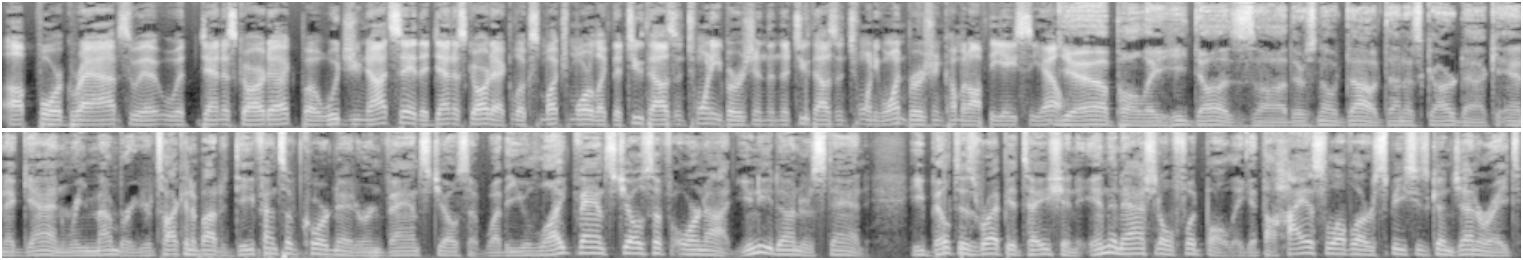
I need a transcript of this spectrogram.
up for grabs with, with Dennis Gardeck. But would you not say that Dennis Gardeck looks much more like the 2020 version than the 2021 version coming off the ACL? Yeah, Paulie, he does. Uh, there's no doubt. Dennis Gardeck. And again, remember, you're talking about a defensive coordinator in Vance Joseph. Whether you like Vance Joseph or not, you need to understand he built his reputation in the National Football League at the highest level our species can generate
